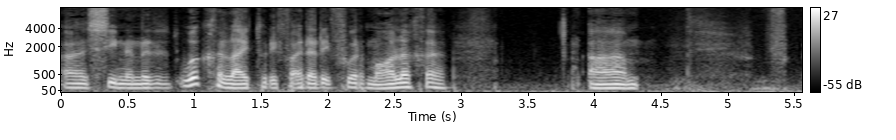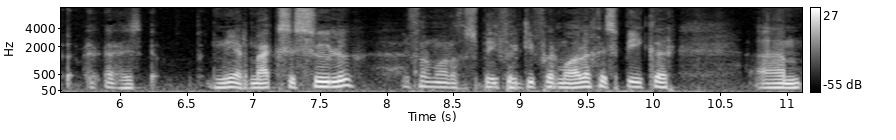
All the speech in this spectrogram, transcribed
uh, sien. En dit het ook gelei tot die feit dat die voormalige ehm um, meneer Max Sulu die voormalige spreker. die voormalige spreker ehm um,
